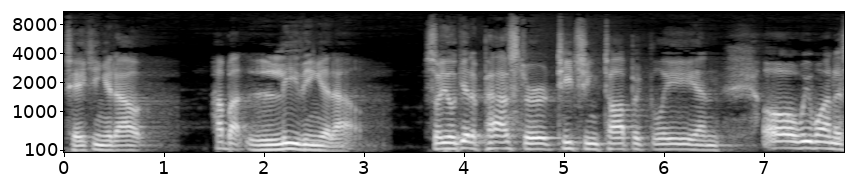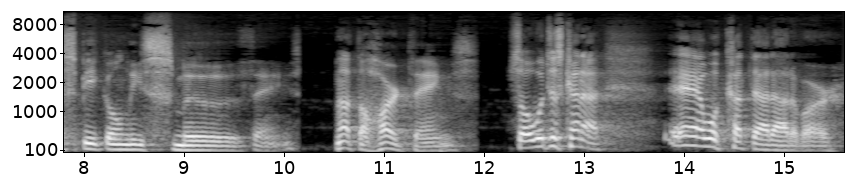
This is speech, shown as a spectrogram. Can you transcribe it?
taking it out. How about leaving it out? So you'll get a pastor teaching topically and, oh, we want to speak only smooth things, not the hard things. So we'll just kind of, yeah, we'll cut that out of our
